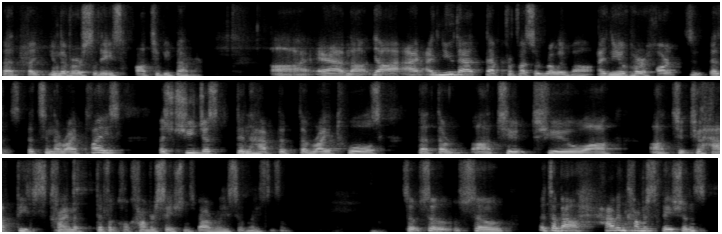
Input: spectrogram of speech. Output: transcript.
but, but universities ought to be better. Uh, and uh, yeah, I, I, knew that that professor really well. I knew her heart it's, it's in the right place, but she just didn't have the, the right tools that the uh, to to, uh, uh, to to have these kind of difficult conversations about race and racism. So so so it's about having conversations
